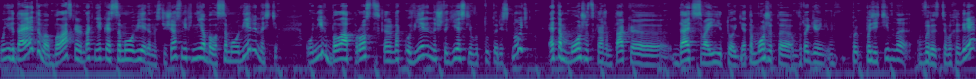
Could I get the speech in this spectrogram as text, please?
у них до этого была, скажем так, некая самоуверенность. Сейчас у них не было самоуверенности. У них была просто, скажем так, уверенность, что если вот тут рискнуть, это может, скажем так, э, дать свои итоги. Это может э, в итоге позитивно выразиться в их игре.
